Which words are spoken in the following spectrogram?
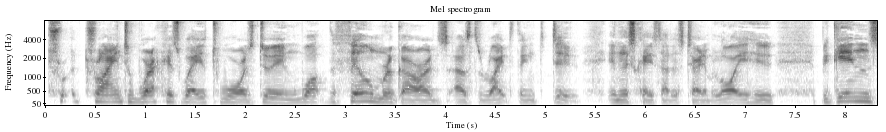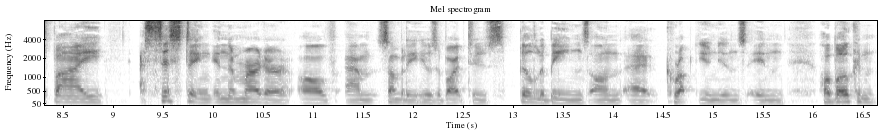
Tr- trying to work his way towards doing what the film regards as the right thing to do. In this case, that is Terry Malloy, who begins by assisting in the murder of um, somebody who's about to spill the beans on uh, corrupt unions in Hoboken.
